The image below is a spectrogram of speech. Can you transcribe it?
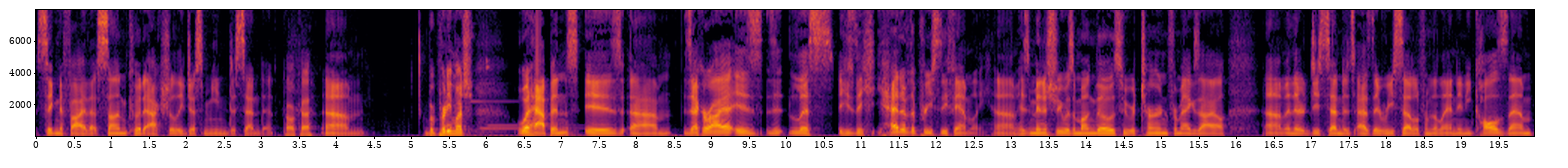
signify that son could actually just mean descendant Okay. um, but pretty much what happens is um, Zechariah is the lists. He's the head of the priestly family. Um, his ministry was among those who returned from exile. Um, and their descendants as they resettled from the land. And he calls them,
